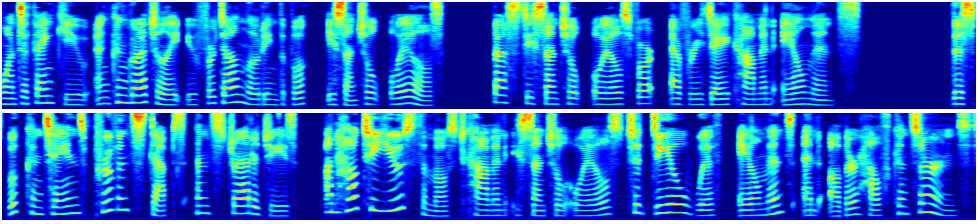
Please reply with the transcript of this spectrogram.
want to thank you and congratulate you for downloading the book Essential Oils Best Essential Oils for Everyday Common Ailments. This book contains proven steps and strategies on how to use the most common essential oils to deal with ailments and other health concerns.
